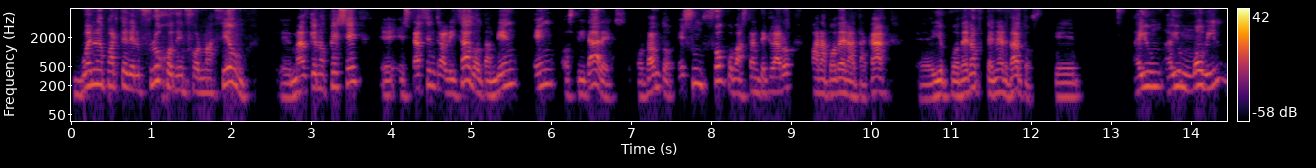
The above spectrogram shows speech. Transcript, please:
buena parte del flujo de información, eh, mal que nos pese, eh, está centralizado también en hospitales. Por tanto, es un foco bastante claro para poder atacar y poder obtener datos. hay, un, hay un móvil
